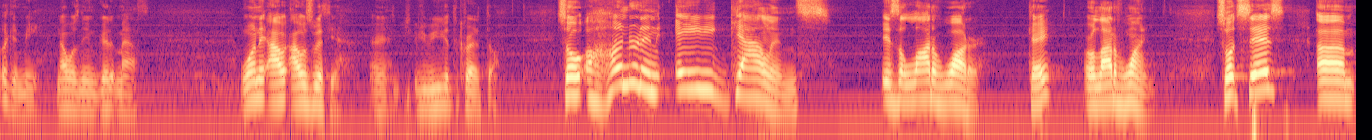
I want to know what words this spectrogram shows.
Look at me. I wasn't even good at math. One, I, I was with you. You get the credit, though. So 180 gallons is a lot of water, okay? Or a lot of wine. So it says, um,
